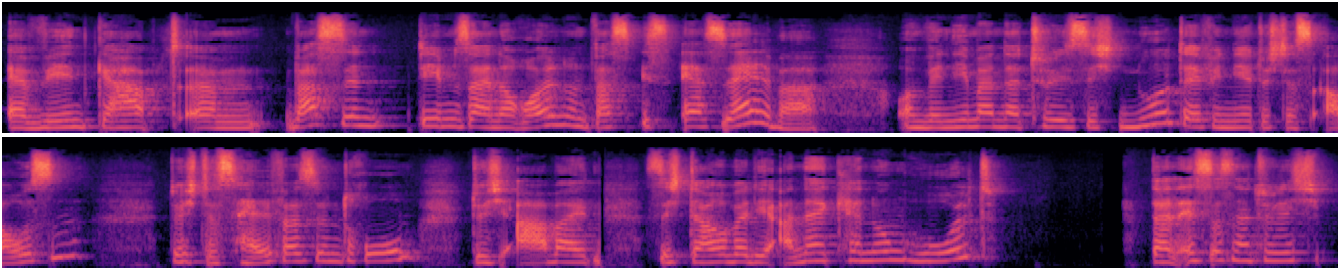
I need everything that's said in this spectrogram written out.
erwähnt gehabt, ähm, was sind dem seine Rollen und was ist er selber? Und wenn jemand natürlich sich nur definiert durch das Außen, durch das Helfersyndrom, durch Arbeit, sich darüber die Anerkennung holt, dann ist es natürlich,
